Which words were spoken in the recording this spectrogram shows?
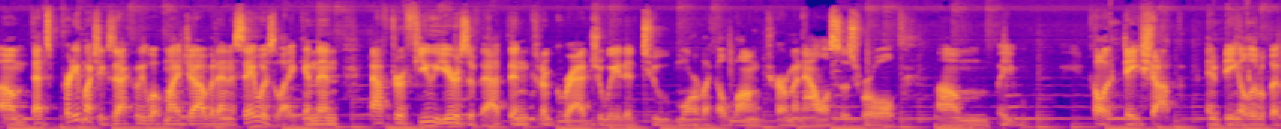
um, that's pretty much exactly what my job at NSA was like. And then after a few years of that, then kind of graduated to more like a long term analysis role. Um, you call it day shop and being a little bit,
